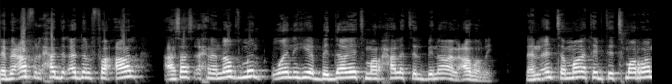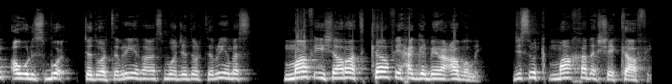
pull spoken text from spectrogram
نبي نعرف الحد الأدنى الفعال على أساس إحنا نضمن وين هي بداية مرحلة البناء العضلي. لأن أنت ما تبي تتمرن أول أسبوع جدول تمرين ثاني أسبوع جدول تمرين بس ما في إشارات كافية حق البناء العضلي. جسمك ما أخذ الشيء كافي.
